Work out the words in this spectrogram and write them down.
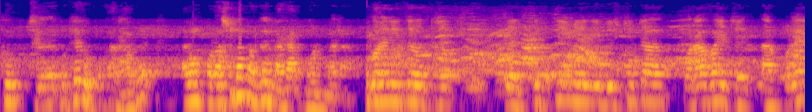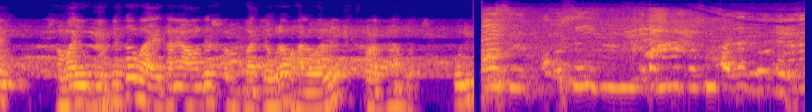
খুব ছেলেদের পক্ষে উপকার হবে এবং পড়াশোনা তাদের ব্যাঘাত ঘটবে না। করে দিতে হচ্ছে যে কৃত্রিম এই যে বৃষ্টিটা করা হয়েছে তার ফলে সবাই উপকৃত বা এখানে আমাদের সব বাচ্চাগুলো ভালোভাবে পড়াশোনা করছে। হ্যাঁ, অবশ্যই এটা আমার প্রশংসাযোগ্য কেননা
